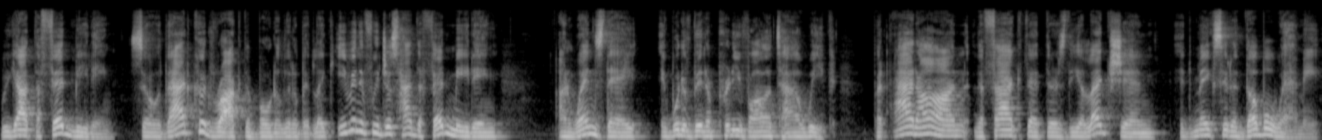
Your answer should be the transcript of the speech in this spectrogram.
we got the Fed meeting, so that could rock the boat a little bit. Like even if we just had the Fed meeting on Wednesday, it would have been a pretty volatile week. But add on the fact that there's the election, it makes it a double whammy.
